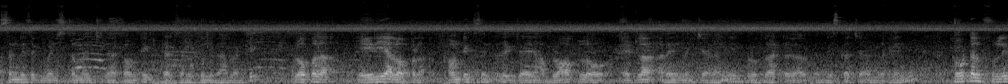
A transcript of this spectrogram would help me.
అసెంబ్లీ సెగ్మెంట్స్ సంబంధించిన కౌంటింగ్ ఇక్కడ జరుగుతుంది కాబట్టి లోపల ఏరియా లోపల కౌంటింగ్ సెంటర్ ఆ బ్లాక్లో ఎట్లా అరేంజ్మెంట్ చేయాలని ఇప్పుడు కలెక్టర్ గారు మేము డిస్కస్ చేయడం జరిగింది. టోటల్ ఫుల్లీ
